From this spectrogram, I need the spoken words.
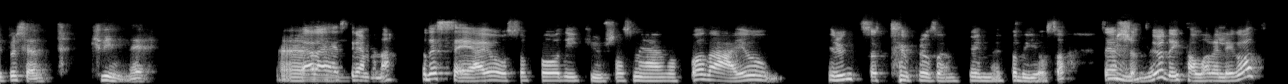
70 kvinner. Ja, det er helt skremmende. Og det ser jeg jo også på de kursene som jeg gått på. Det er jo rundt 70% kvinner på de også. Så jeg mm. skjønner jo de tallene veldig godt.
